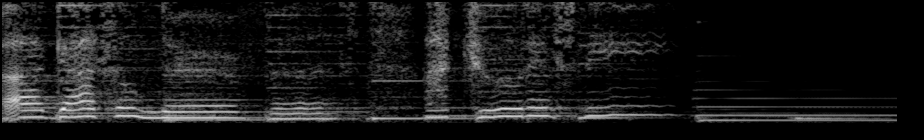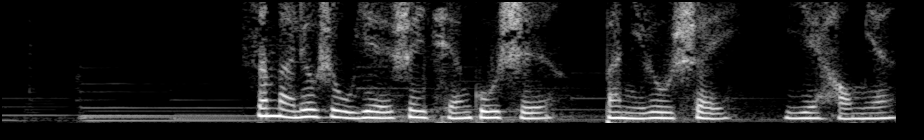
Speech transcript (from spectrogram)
I got so nervous I couldn't speak 三百六十五夜睡前故事，伴你入睡，一夜好眠。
